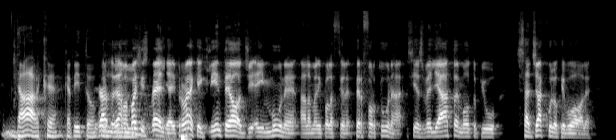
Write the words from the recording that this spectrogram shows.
dark, capito? Esatto, Quindi... ma poi si sveglia. Il problema è che il cliente oggi è immune alla manipolazione. Per fortuna si è svegliato, è molto più, sa già quello che vuole.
